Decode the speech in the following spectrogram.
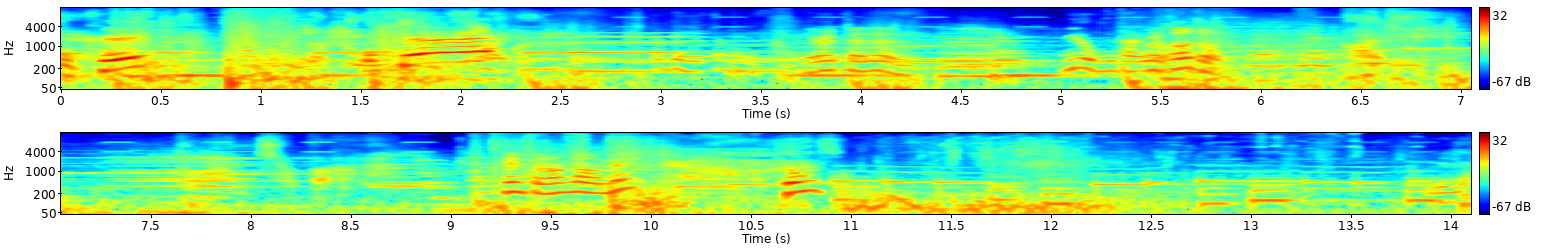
오케이. 적군이 한 명 오케이. 점핑, 점핑. 이럴 때는 위로 공탄 이걸 써줘 캔슬 한 다음에 병신. 이겼냐?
